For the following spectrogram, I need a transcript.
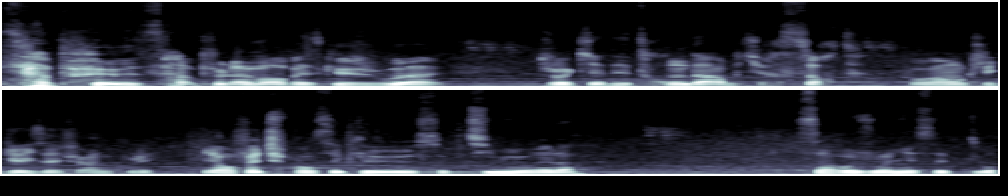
C'est un peu, un peu la mort parce que je vois, je vois qu'il y a des troncs d'arbres qui ressortent. Faut vraiment que les gars ils aillent faire une coulée. Et en fait, je pensais que ce petit muret là, ça rejoignait cette tour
